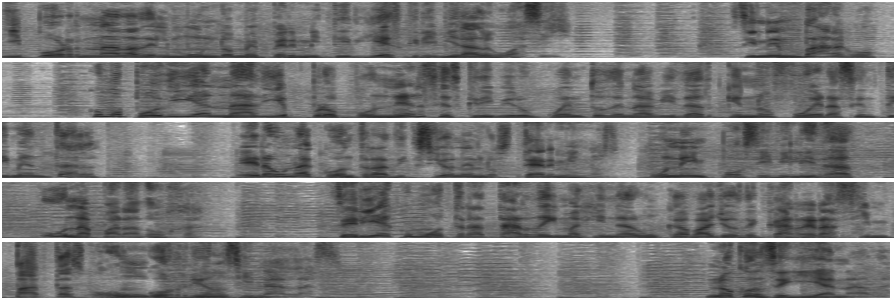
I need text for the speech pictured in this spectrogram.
y por nada del mundo me permitiría escribir algo así. Sin embargo, ¿cómo podía nadie proponerse escribir un cuento de Navidad que no fuera sentimental? Era una contradicción en los términos, una imposibilidad, una paradoja. Sería como tratar de imaginar un caballo de carrera sin patas o un gorrión sin alas. No conseguía nada.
